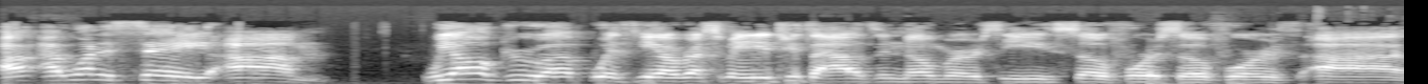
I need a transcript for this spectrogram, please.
I, I want to say um, we all grew up with you know WrestleMania 2000, No Mercy, so forth, so forth. Uh,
